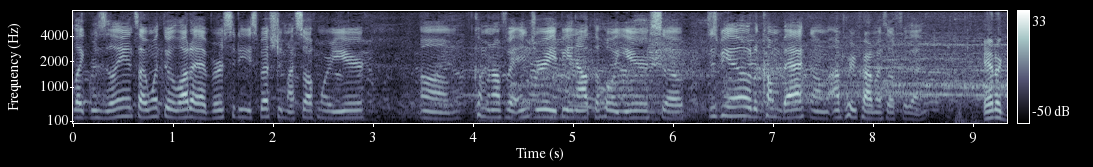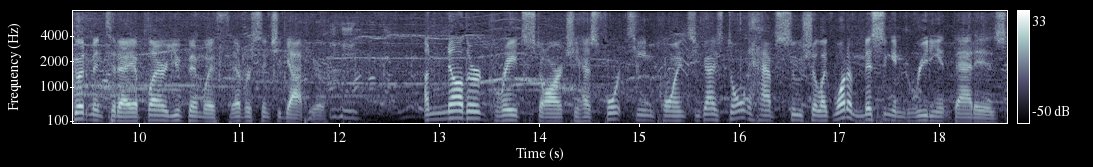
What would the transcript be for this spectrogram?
like resilience. I went through a lot of adversity, especially my sophomore year. Um, coming off an injury, being out the whole year, so just being able to come back, um, I'm pretty proud of myself for that. Anna Goodman today, a player you've been with ever since you got here. Another great start. She has 14 points. You guys don't have Susha. Like, what a missing ingredient that is.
